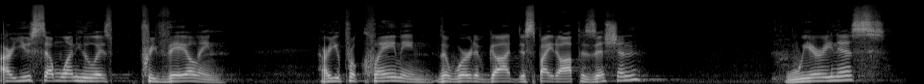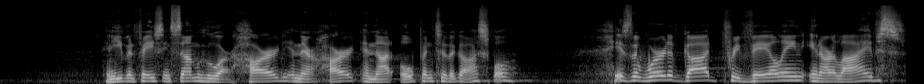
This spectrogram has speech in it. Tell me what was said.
Are you someone who is prevailing? Are you proclaiming the word of God despite opposition, weariness, and even facing some who are hard in their heart and not open to the gospel? Is the word of God prevailing in our lives?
